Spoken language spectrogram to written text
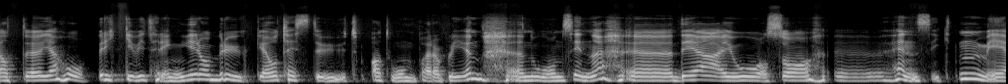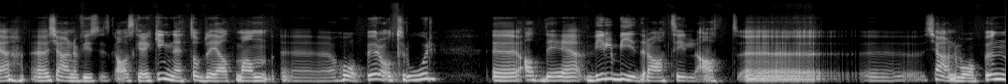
at eh, jeg håper ikke vi trenger å bruke og teste ut atomparaplyen eh, noensinne. Det er jo også hensikten med kjernefysisk avskrekking. Nettopp det at man håper og tror at det vil bidra til at kjernevåpen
